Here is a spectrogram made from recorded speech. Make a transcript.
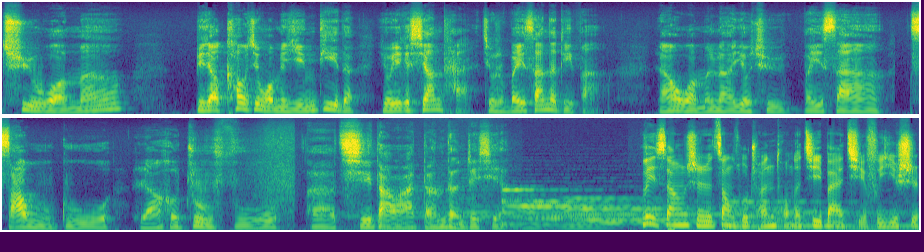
去我们比较靠近我们营地的有一个香台，就是围山的地方，然后我们呢又去围山撒五谷。然后祝福、呃祈祷啊等等这些。卫桑是藏族传统的祭拜祈福仪式，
